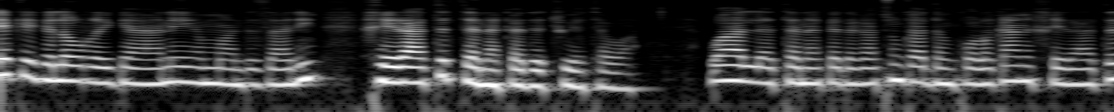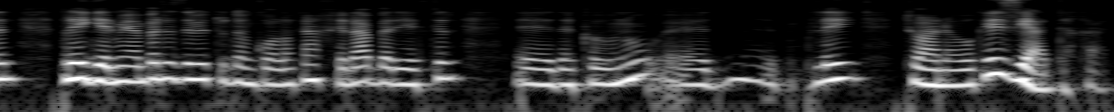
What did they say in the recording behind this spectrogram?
یەکێکە لەو ڕێگانەی هەمووان دەزانین خێراتر تەنەکە دەتوێتەوە. وا لە تەنەکە دەکات چونکە دەنگۆڵەکانی خێراتر پرێ گەرمیان بەرز دەبێت و دەنگۆڵەکان خێرا بەرێکتر دەکەون و پلەی توانەوەکەی زیاد دەکات.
